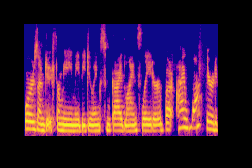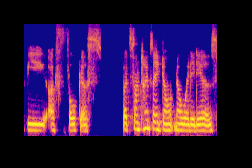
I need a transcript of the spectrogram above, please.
or as I'm doing for me, maybe doing some guidelines later. But I want there to be a focus. But sometimes I don't know what it is,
